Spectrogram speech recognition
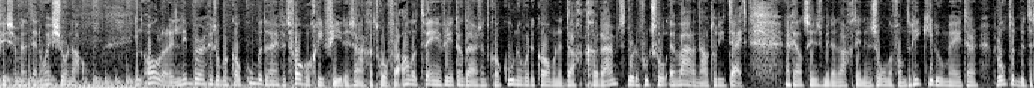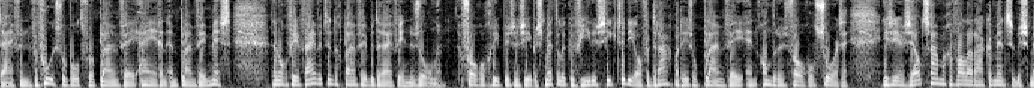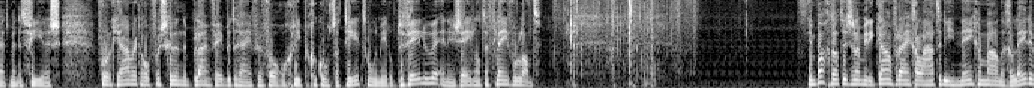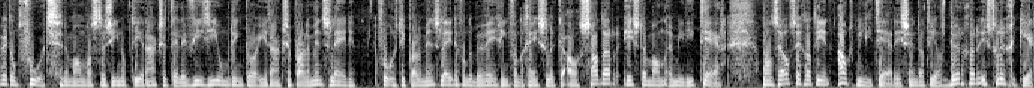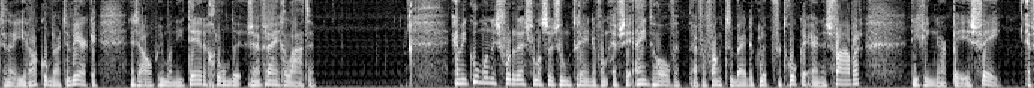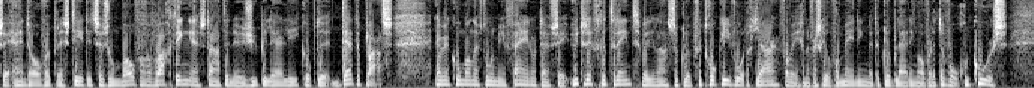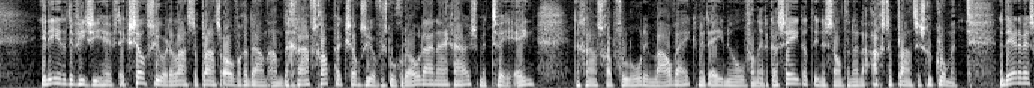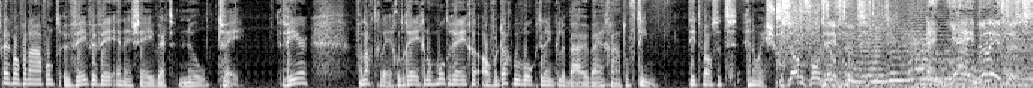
Visser met het NOS-journaal. In Oler in Limburg is op een kalkoenbedrijf het vogelgriepvirus aangetroffen. Alle 42.000 kalkoenen worden komende dag geruimd door de Voedsel- en Warenautoriteit. Er geldt sinds middernacht in een zone van 3 kilometer rond het bedrijf een vervoersverbod voor pluimvee, eieren en pluimveemest. Er zijn ongeveer 25 pluimveebedrijven in de zone. Vogelgriep is een zeer besmettelijke virusziekte die overdraagbaar is op pluimvee en andere vogelsoorten. In zeer zeldzame gevallen raken mensen besmet met het virus. Vorig jaar werd er op verschillende pluimveebedrijven vogelgriep geconstateerd, onder meer op de Veluwe en in Zeeland en Flevoland. In Bagdad is een Amerikaan vrijgelaten die negen maanden geleden werd ontvoerd. De man was te zien op de Iraakse televisie, omringd door Iraakse parlementsleden. Volgens die parlementsleden van de beweging van de geestelijke Al-Sadr is de man een militair. De man zelf zegt dat hij een oud-militair is en dat hij als burger is teruggekeerd naar Irak om daar te werken. En zou op humanitaire gronden zijn vrijgelaten. Erwin Koeman is voor de rest van het seizoen trainer van FC Eindhoven. Hij vervangt bij de club vertrokken Ernest Faber. Die ging naar PSV. FC Eindhoven presteert dit seizoen boven verwachting en staat in de Jupiler League op de derde plaats. Erwin Koeman heeft onder meer Feyenoord en FC Utrecht getraind. Bij die laatste club vertrok hij vorig jaar vanwege een verschil van mening met de clubleiding over de te volgen koers. In de eredivisie heeft Excelsior de laatste plaats overgedaan aan de Graafschap. Excelsior versloeg Roda in eigen huis met 2-1. De Graafschap verloor in Waalwijk met 1-0 van RKC dat in de stand naar de achtste plaats is geklommen. De derde wedstrijd van vanavond, VVV-NEC, werd 0-2. Het weer, vannacht geregeld regen of motregen, overdag bewolkt en enkele buien bij een graad of 10. Dit was het NOS Show. Zandvoort heeft het. En jij beleeft het.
